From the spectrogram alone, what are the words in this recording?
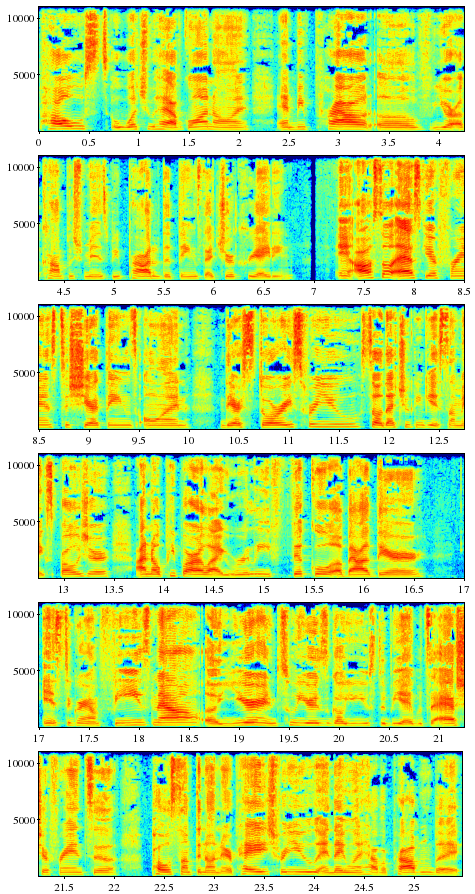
Post what you have going on and be proud of your accomplishments. Be proud of the things that you're creating. And also ask your friends to share things on their stories for you so that you can get some exposure. I know people are like really fickle about their Instagram feeds now. A year and two years ago, you used to be able to ask your friend to post something on their page for you and they wouldn't have a problem. But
